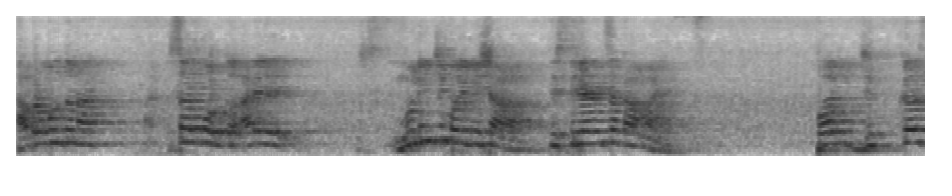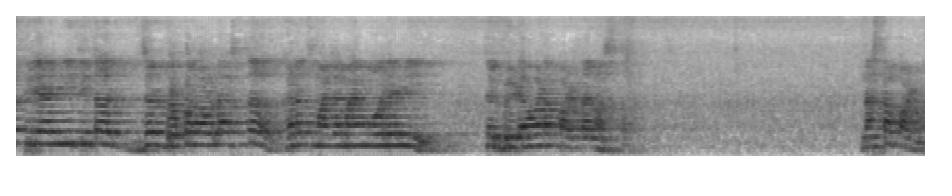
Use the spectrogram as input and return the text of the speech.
आपण म्हणतो ना सर बोलतो अरे मुलींची पहिली शाळा ती स्त्रियांचं काम आहे. पण जितकं स्त्रियांनी तिथं जर डोकं लावलं असतं खरंच माझ्या माया मोल्यांनी तर भिडेवाडा पाडला नसता. नसता पाडला.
